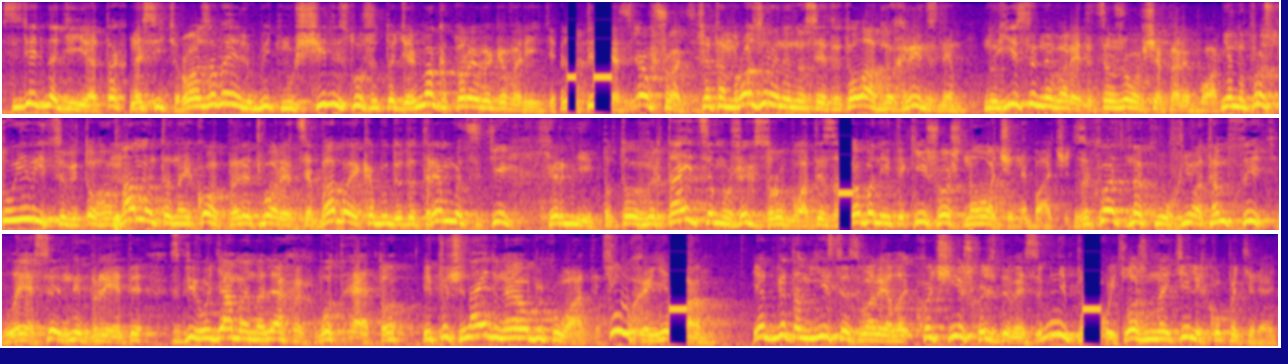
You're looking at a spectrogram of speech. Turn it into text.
сидеть на диетах, носить розовое, любить мужчин и слушать то дерьмо, которое вы говорите. Бля, пі***ць, Я в шоці. Ще там розове не носити, то ладно, хрен з ним. Ну їсти не варити, це вже вообще перебор. Ні, ну просто уявіть собі того мамонта, на якого перетвориться баба, яка буде дотримуватися тієї херні. Тобто вертається мужик з роботи, зайобаний такий, що ж на очі не бачить. Заходить на кухню, а там сить лиси, не брити, з бігудями на ляхах, вот ето, і починає до неї обікувати. Слухай, єбан, я тобі там їсти зварила, хоч їж, хоч дивися, мені похуй, сложно знайти, легко потерять.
